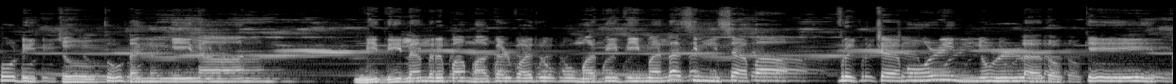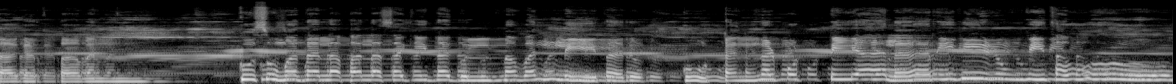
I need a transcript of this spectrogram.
കൊടിച്ചു തുടങ്ങിനാൻ. മിഥില നൃപമകൾ വരുവും അതിവിമല ശിംശവ വൃക്ഷമൊഴിഞ്ഞുള്ളതൊക്കെ തകർത്തവൻ. കുസുമതല ഫലസഹിത ഗുൽമവല്ലി തരു കൂട്ടങ്ങൾ പൊട്ടിയാലേറി വീഴും വിധവും.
